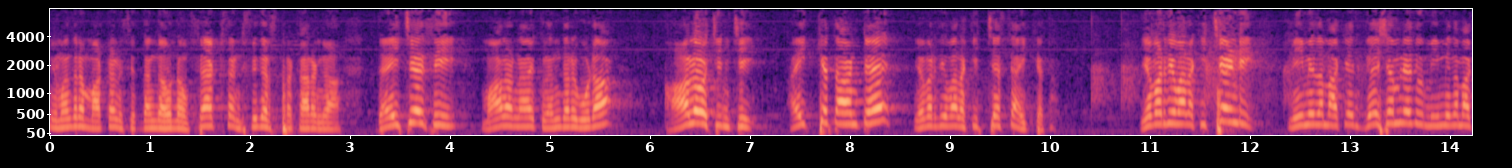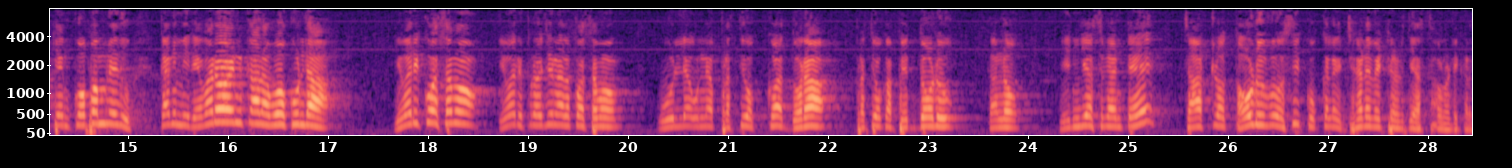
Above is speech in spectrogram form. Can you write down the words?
మేమందరం మాట్లాడడానికి సిద్ధంగా ఉన్నాం. ఫ్యాక్ట్స్ అండ్ ఫిగర్స్ ప్రకారంగా దయచేసి మాల నాయకులందరూ కూడా ఆలోచించి ఐక్యత అంటే ఎవరిది వాళ్ళకి ఇచ్చేస్తే ఐక్యత. ఎవరిది వాళ్ళకి ఇచ్చేయండి. మీ మీద మాకేం ద్వేషం లేదు మీ మీద మాకేం కోపం లేదు. కానీ మీరు ఎవరో వెనకాల పోకుండా ఎవరి కోసమో ఎవరి ప్రయోజనాల కోసమో ఊళ్ళో ఉన్న ప్రతి ఒక్క దొర ప్రతి ఒక్క పెద్దోడు దానిలో ఏం చేస్తాడంటే చాట్లో తౌడు పోసి కుక్కలకి జగడ పెట్టినట్టు చేస్తా ఉన్నాడు ఇక్కడ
